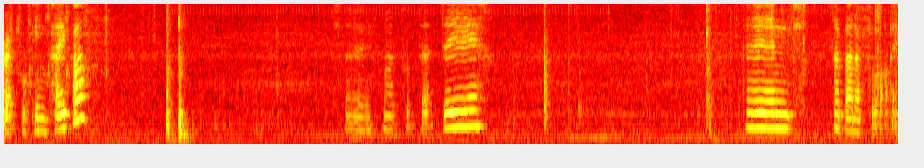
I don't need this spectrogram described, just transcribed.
scrapbooking paper. So I put that there. And a butterfly.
